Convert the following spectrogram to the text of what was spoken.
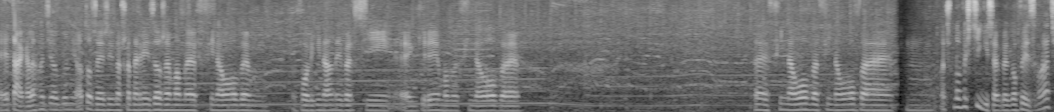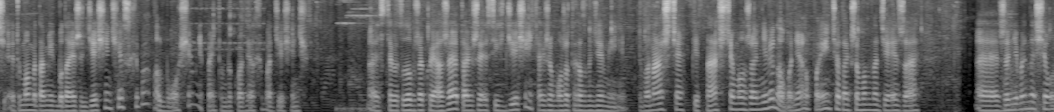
E, tak, ale chodzi ogólnie o to, że jeżeli na przykład na Razorze mamy w finałowym, w oryginalnej wersji e, gry mamy finałowe e, finałowe, finałowe mm, znaczy no wyścigi, żeby go wyzwać, e, to mamy tam ich bodajże 10 jest chyba, albo 8, nie pamiętam dokładnie, ale chyba 10 e, z tego co dobrze kojarzę, także jest ich 10, także może teraz będziemy mieli 12, 15 może, nie wiadomo, nie mam pojęcia, także mam nadzieję, że e, że nie będę się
